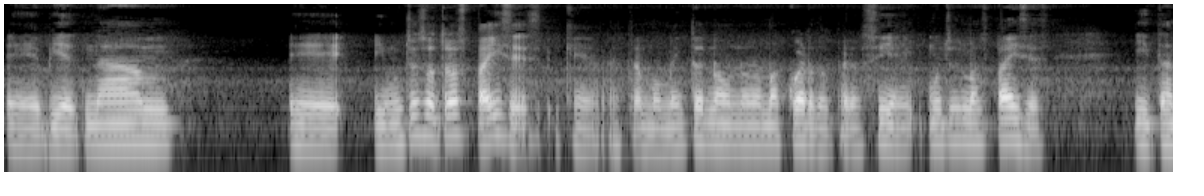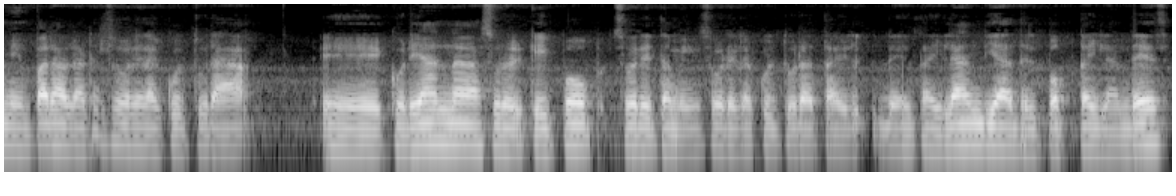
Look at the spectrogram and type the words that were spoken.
eh, Vietnam eh, y muchos otros países, que hasta el momento no, no, me acuerdo, pero sí, hay muchos más países. Y también para hablar sobre la cultura eh, coreana, sobre el K-pop, sobre también sobre la cultura de Tailandia, del pop tailandés,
